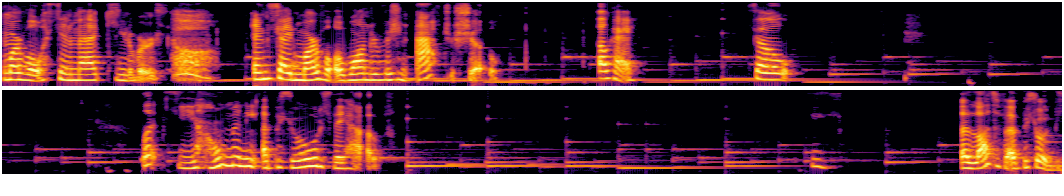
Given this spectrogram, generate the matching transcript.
Marvel Cinematic Universe. Oh, Inside Marvel, a WandaVision after show. Okay. So let's see how many episodes they have. A lot of episodes.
